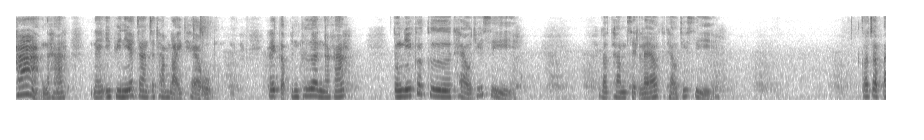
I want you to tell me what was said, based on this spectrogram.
ห้านะคะ ใน EP นี้อาจารย์จะทำหลายแถวให้กับเพื่อนๆนะคะ ตรงนี้ก็คือแถวที่ 4 เราทำเสร็จแล้วแถวที่ 4 ก็จะไป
